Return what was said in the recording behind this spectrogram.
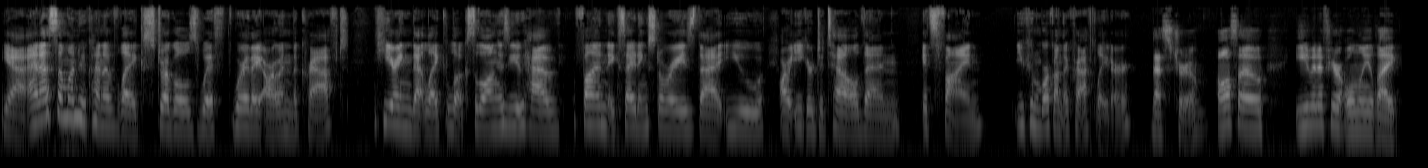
Yeah, and as someone who kind of like struggles with where they are in the craft, hearing that like, look, so long as you have fun, exciting stories that you are eager to tell, then it's fine. You can work on the craft later. That's true. Also, even if you're only like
